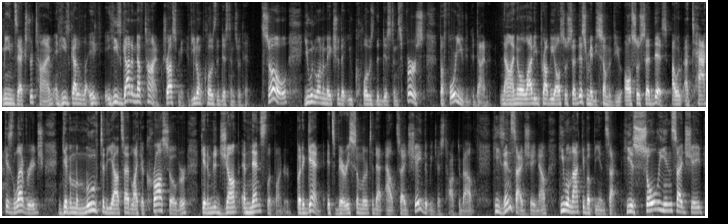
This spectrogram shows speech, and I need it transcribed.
means extra time, and he's got he's got enough time. Trust me, if you don't close the distance with him. So you would want to make sure that you close the distance first before you do the diamond. Now, I know a lot of you probably also said this, or maybe some of you also said this. I would attack his leverage, give him a move to the outside like a crossover, get him to jump, and then slip under. But again, it's very similar to that outside shade that we just talked about. He's inside shade now. He will not give up the inside. He is solely inside shade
